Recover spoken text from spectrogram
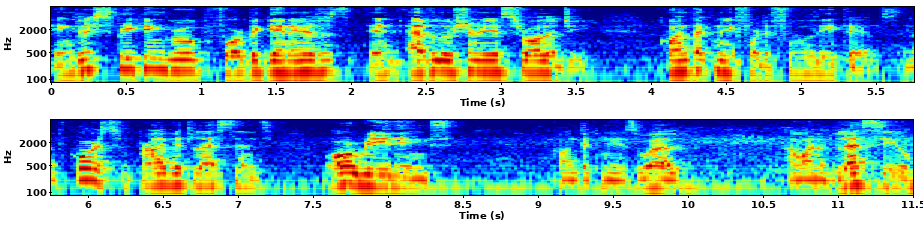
English speaking group for beginners in evolutionary astrology. Contact me for the full details. And of course, for private lessons or readings, contact me as well. I want to bless you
